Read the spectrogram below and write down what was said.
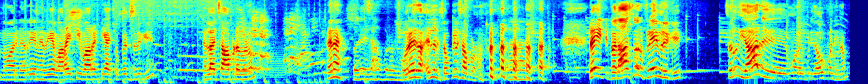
இந்த மாதிரி நிறைய நிறைய வெரைட்டி வெரைட்டியாக சாக்லேட்ஸ் இருக்குது நல்லா சாப்பிட வேணும். என்ன? ஒரே சாப்பிடணும். ஒரே சா இல்லை சாக்லேட் சாப்பிடணும். ரைட் இப்போ லாஸ்ட்டாக ஒரு ஃப்ரேம் இருக்குது சொல்லுங்கள் யார் உங்களை இப்படி லவ் பண்ணினோம்?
